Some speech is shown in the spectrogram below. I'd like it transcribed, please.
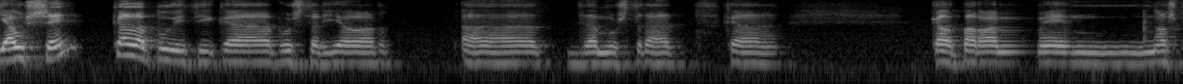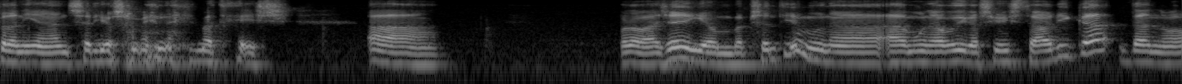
ja ho sé que la política posterior ha demostrat que, que el Parlament no es prenia seriosament ell mateix. Uh, però vaja, jo em vaig sentir amb una, amb una obligació històrica de no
